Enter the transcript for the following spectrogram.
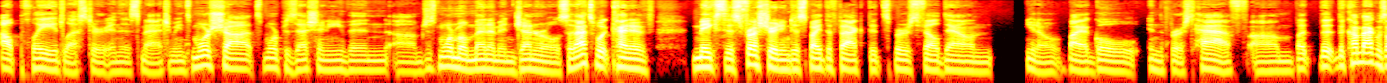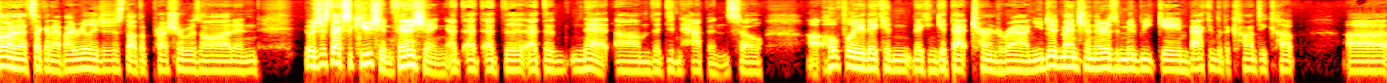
outplayed Leicester in this match. I mean, it's more shots, more possession, even um, just more momentum in general. So that's what kind of makes this frustrating, despite the fact that Spurs fell down, you know, by a goal in the first half. Um, but the the comeback was on in that second half. I really just thought the pressure was on, and it was just execution, finishing at at, at the at the net um, that didn't happen. So. Uh, hopefully they can they can get that turned around. You did mention there is a midweek game back into the Conti Cup uh,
